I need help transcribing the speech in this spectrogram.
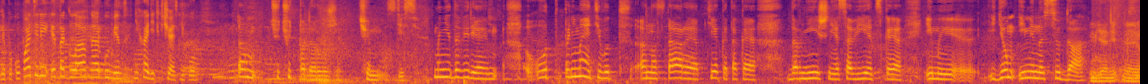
Для покупателей это главный аргумент – не ходить к частнику. Там чуть-чуть подороже, чем здесь. Мы не доверяем. Вот, понимаете, вот она старая аптека такая, давнишняя, советская, и мы э, идем именно сюда. Я э,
